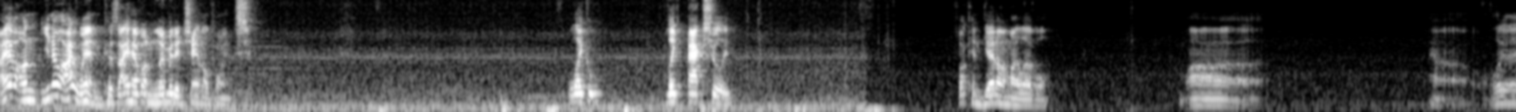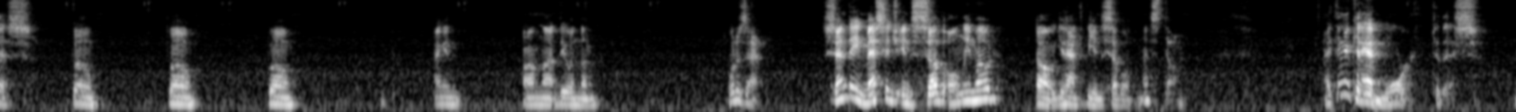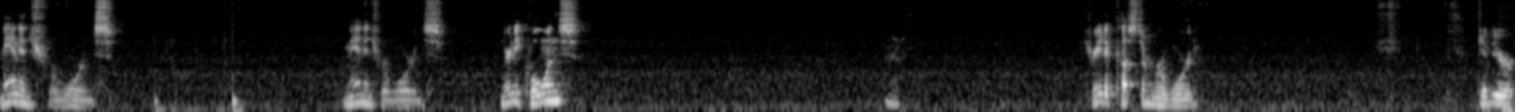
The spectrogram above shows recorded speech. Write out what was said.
I have un- you know I win because I have unlimited channel points. Like, like actually. Fucking get on my level. Uh, uh, look at this. Boom. Boom. Boom. I can. I'm not doing them. What is that? Send a message in sub only mode? Oh, you have to be in sub only. That's dumb. I think I can add more to this. Manage rewards. Manage rewards. Are there any cool ones? Hmm. Create a custom reward. Give your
